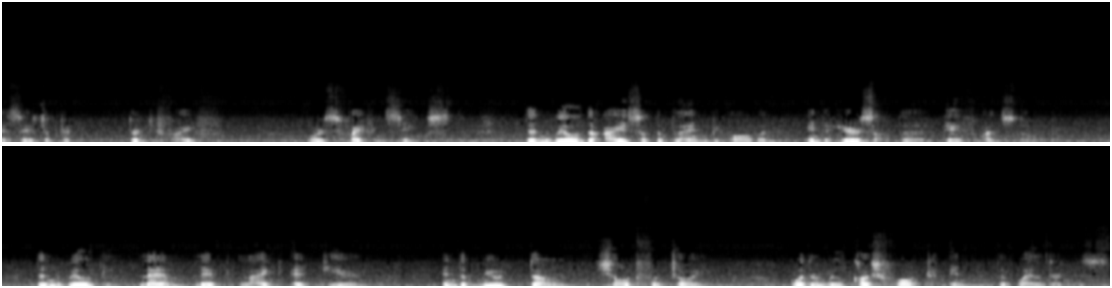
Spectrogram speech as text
Isaiah chapter 35, verse 5 and 6. Then will the eyes of the blind be opened, and the ears of the deaf unstopped. Then will the lamb leap like a deer, and the mute tongue shout for joy. Water will gush forth in the wilderness,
